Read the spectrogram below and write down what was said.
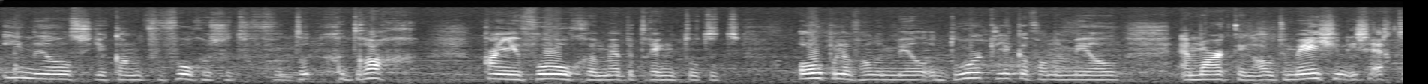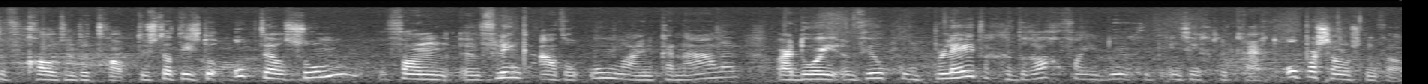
e-mails, je kan vervolgens het gedrag kan je volgen met betrekking tot het openen van een mail, het doorklikken van een mail. En marketing automation is echt de vergrotende trap. Dus dat is de optelsom van een flink aantal online kanalen, waardoor je een veel completer gedrag van je doelgroep inzichtelijk krijgt op persoonsniveau.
